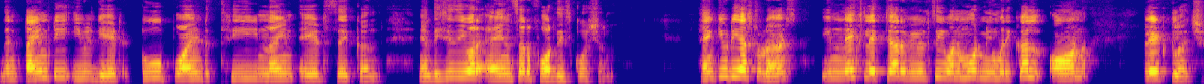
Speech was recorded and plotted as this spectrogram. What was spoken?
Then time t you will get 2.398 seconds. And this is your answer for this question. Thank you dear students. In next lecture we will see one more numerical on plate clutch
